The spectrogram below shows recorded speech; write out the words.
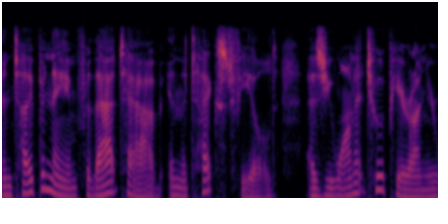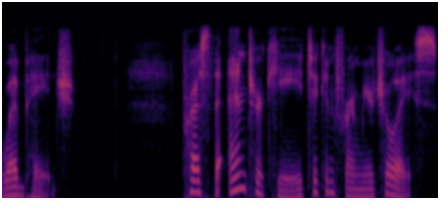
and type a name for that tab in the text field as you want it to appear on your web page. Press the Enter key to confirm your choice.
